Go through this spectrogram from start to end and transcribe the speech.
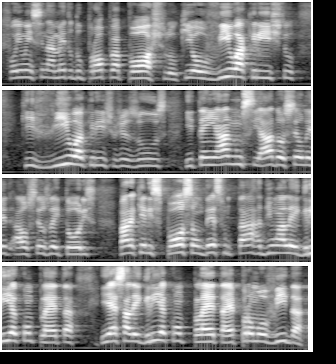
foi um ensinamento do próprio apóstolo que ouviu a Cristo, que viu a Cristo Jesus e tem anunciado aos, aos seus leitores para que eles possam desfrutar de uma alegria completa. E essa alegria completa é promovida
